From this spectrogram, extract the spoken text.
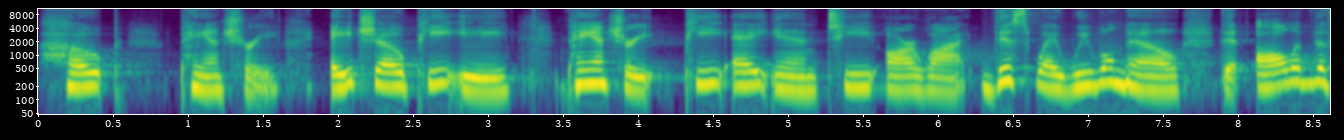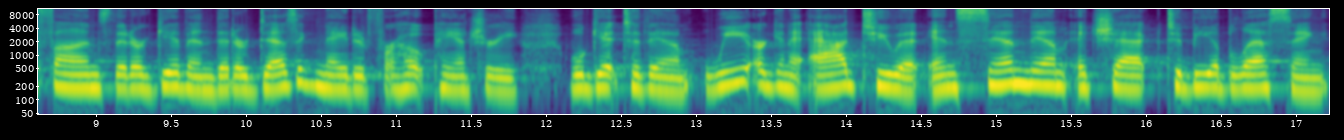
Hope Pantry, H O P E, Pantry, P A N T R Y. This way, we will know that all of the funds that are given that are designated for Hope Pantry will get to them. We are going to add to it and send them a check to be a blessing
